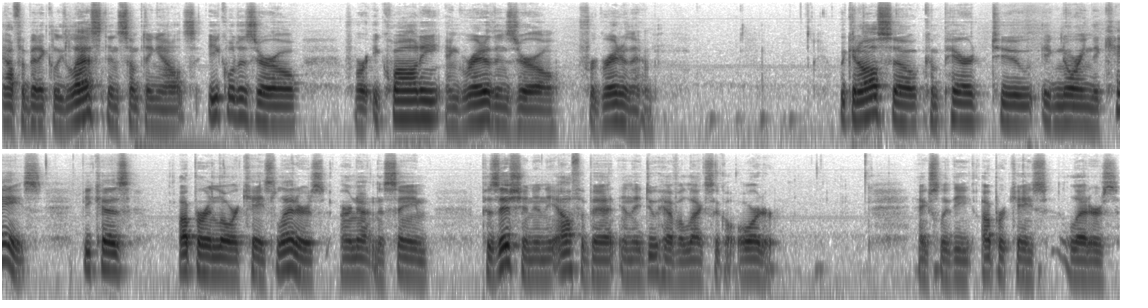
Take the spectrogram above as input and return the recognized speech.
alphabetically less than something else equal to 0 for equality and greater than 0 for greater than. We can also compare to ignoring the case because upper and lower case letters are not in the same position in the alphabet and they do have a lexical order. Actually the uppercase letters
